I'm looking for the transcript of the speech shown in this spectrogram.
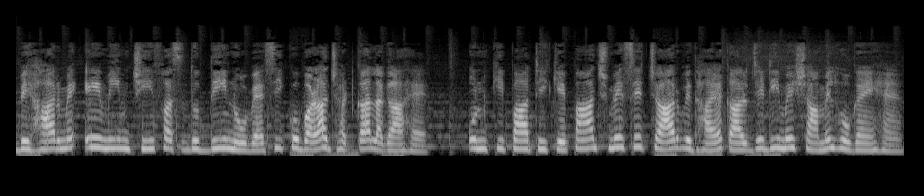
बिहार में एमीम चीफ असदुद्दीन ओवैसी को बड़ा झटका लगा है। उनकी पार्टी के पाँच में से चार विधायक आरजेडी में शामिल हो गए हैं।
